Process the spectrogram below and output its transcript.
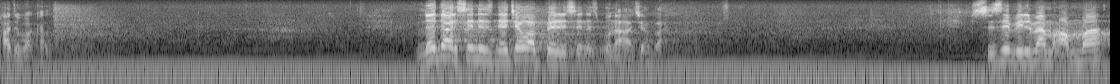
Hadi bakalım. Ne dersiniz, ne cevap verirsiniz buna acaba? Sizi bilmem ama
